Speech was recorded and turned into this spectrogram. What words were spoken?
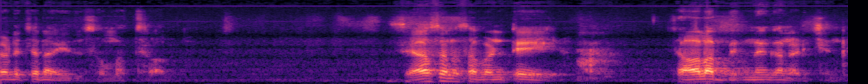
గడిచిన ఐదు సంవత్సరాలు. శాసనసభ అంటే చాలా భిన్నంగా నడిచింది.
